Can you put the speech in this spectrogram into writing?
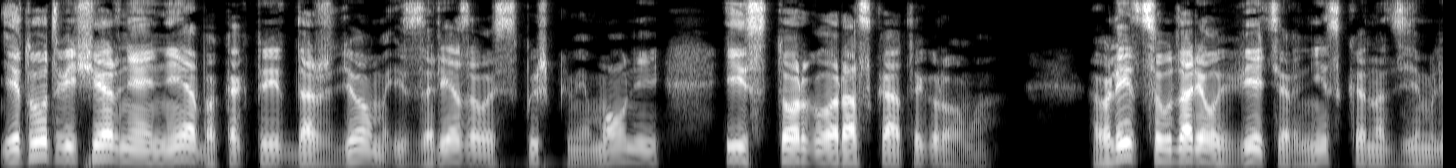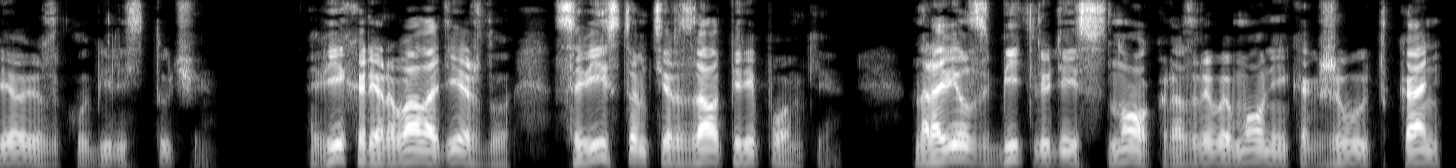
И тут вечернее небо, как перед дождем, изрезалось вспышками молний и исторгло раскаты грома. В лица ударил ветер, низко над землею заклубились тучи. Вихрь рвал одежду, свистом терзал перепонки. Норовил сбить людей с ног, разрывы молний, как живую ткань,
